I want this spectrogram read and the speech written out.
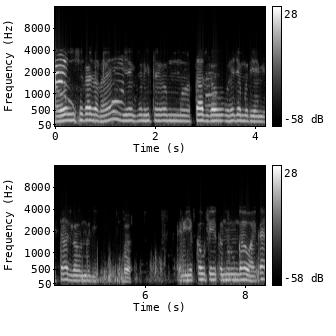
अहो विषय काय? झालाय एक जण इथं म, तासगाव ह्याच्यामध्ये आहे मी तासगावमध्ये बर. तर एक कवठे एक म्हणून गाव आहे काय?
